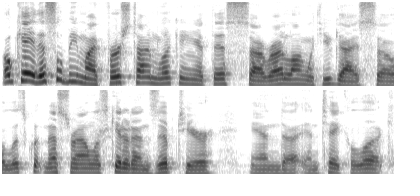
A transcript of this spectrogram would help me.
Okay, this will be my first time looking at this uh, right along with you guys, so let's quit messing around. Let's get it unzipped here and, uh, and take a look.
